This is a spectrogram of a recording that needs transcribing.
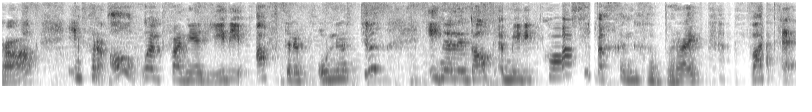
raak en veral ook wanneer hierdie afdruk ondertoe en hulle dalk 'n medikasie begin gebruik wat 'n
